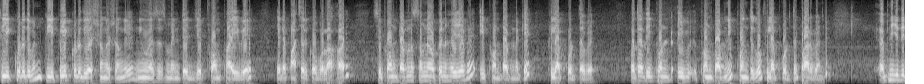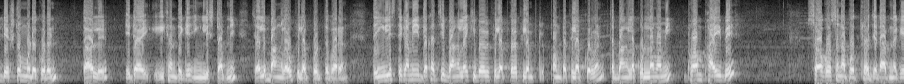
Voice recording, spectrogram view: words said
ক্লিক করে দেবেন। ক্লিক ক্লিক করে দেওয়ার সঙ্গে সঙ্গে নিউ অ্যাসেসমেন্টের যে ফর্ম ফাইভে যেটা পাঁচের ক বলা হয় সেই ফর্মটা আপনার সামনে ওপেন হয়ে যাবে। এই ফর্মটা আপনাকে ফিল করতে হবে। অর্থাৎ এই ফোন এই ফর্মটা আপনি ফোন থেকেও ফিল করতে পারবেন। আপনি যদি ডেস্কটপ মোডে করেন, তাহলে এটা এখান থেকে ইংলিশটা আপনি চাইলে বাংলাও ফিল করতে পারেন। তো ইংলিশ থেকে আমি দেখাচ্ছি বাংলায় কীভাবে ফিল করে ফিল ফর্মটা ফিল করবেন। তা বাংলা করলাম আমি। ফর্ম ফাইভে স্বঘোষণাপত্র, যেটা আপনাকে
